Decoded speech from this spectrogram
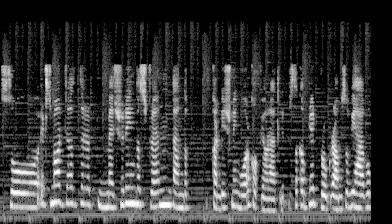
So it's not just the measuring the strength and the conditioning work of your athlete. It's a complete program. So we have a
